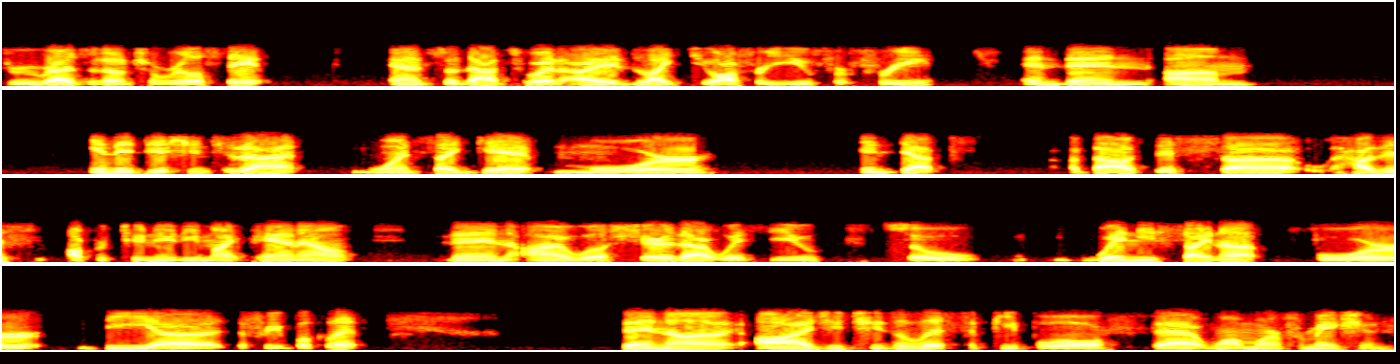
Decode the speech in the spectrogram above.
through residential real estate and so that's what I'd like to offer you for free. And then um, in addition to that, once I get more in depth about this, uh, how this opportunity might pan out, then I will share that with you. So when you sign up for the uh, the free booklet, then uh, I'll add you to the list of people that want more information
